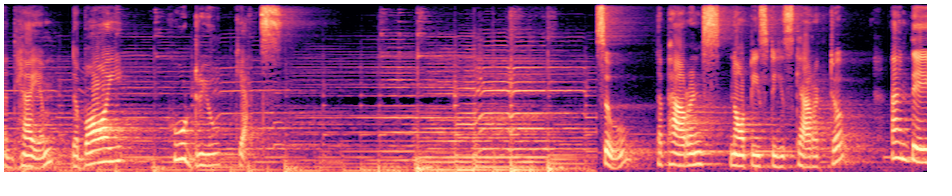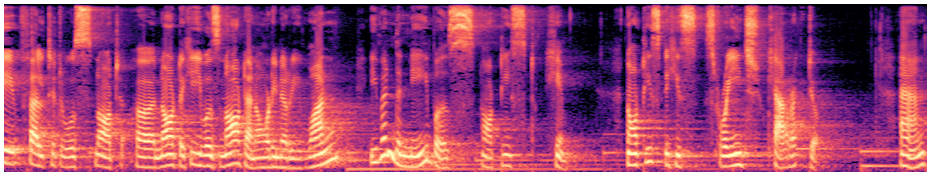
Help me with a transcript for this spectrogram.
അധ്യായം the boy who drew cats. So the parents noticed his character and they felt it was not, uh, not he was not an ordinary one. Even the neighbors noticed him, noticed his strange character. And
